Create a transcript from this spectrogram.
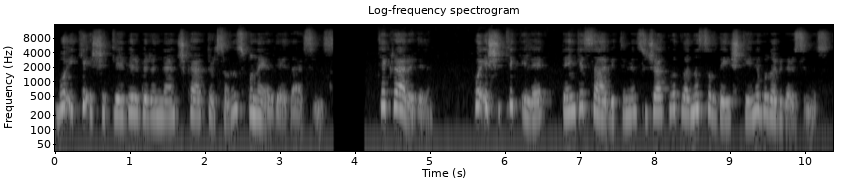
Bu iki eşitliği birbirinden çıkartırsanız bunu elde edersiniz. Tekrar edelim. Bu eşitlik ile denge sabitinin sıcaklıkla nasıl değiştiğini bulabilirsiniz.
